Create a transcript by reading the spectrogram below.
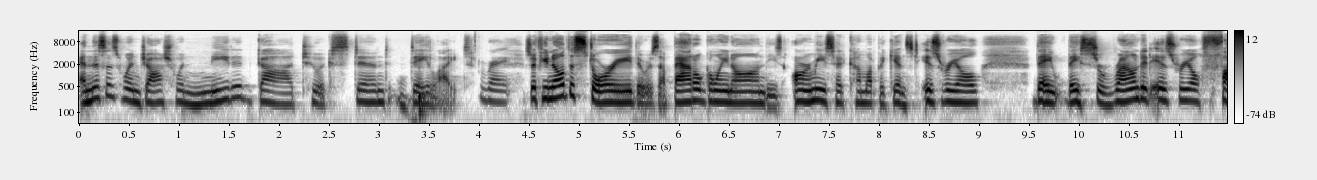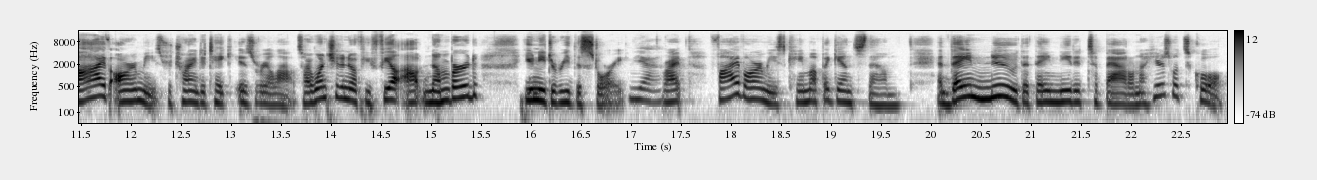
And this is when Joshua needed God to extend daylight. Right. So if you know the story, there was a battle going on. These armies had come up against Israel. They they surrounded Israel. Five armies were trying to take Israel out. So I want you to know if you feel outnumbered, you need to read the story. Yeah. Right? Five armies came up against them, and they knew that they needed to battle. Now here's what's cool.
